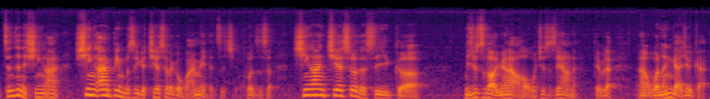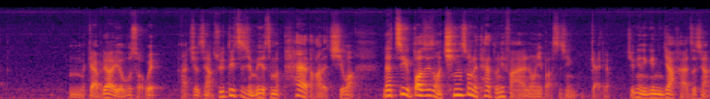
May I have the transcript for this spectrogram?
真正的心安，心安并不是一个接受了一个完美的自己，或者是心安接受的是一个，你就知道原来哦，我就是这样的，对不对？嗯，我能改就改，嗯，改不掉也无所谓啊，就这样。所以对自己没有什么太大的期望，那只有抱着一种轻松的态度，你反而容易把事情改掉。就跟你跟你家孩子讲，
